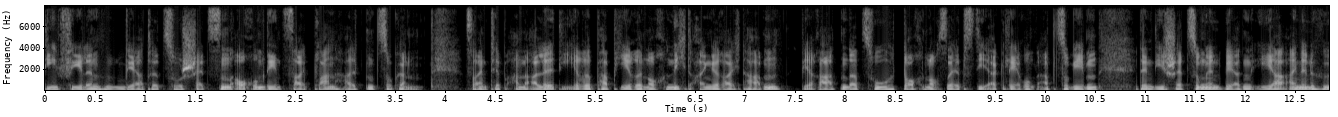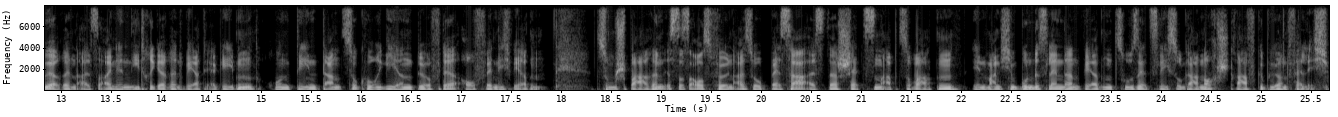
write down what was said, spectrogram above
die fehlenden Werte zu schätzen, auch um den Zeitplan halten zu können. Sein Tipp an alle, die ihre Papiere noch nicht eingereicht haben, wir raten dazu, doch noch selbst die Erklärung abzugeben, denn die Schätzungen werden eher einen höheren als einen niedrigeren Wert ergeben und den dann zu korrigieren dürfte aufwendig werden. Zum Sparen ist das Ausfüllen also besser als das Schätzen abzuwarten. In manchen Bundesländern werden zusätzlich sogar noch Strafgebühren fällig.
